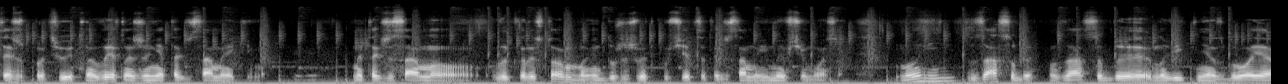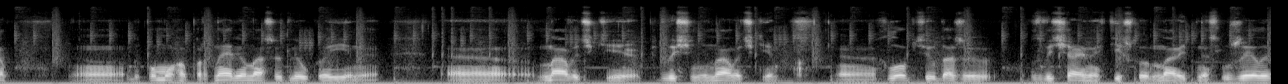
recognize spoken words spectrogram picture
теж працюють на виснаження, так само, як і ми. Ми так же само використовуємо, він дуже швидко вчиться, так же само і ми вчимося. Ну і засоби, засоби, новітня зброя, допомога партнерів наших для України, е, навички, підвищені навички е, хлопців, навіть звичайних, ті, що навіть не служили.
